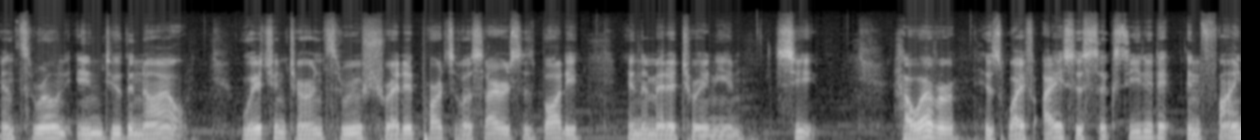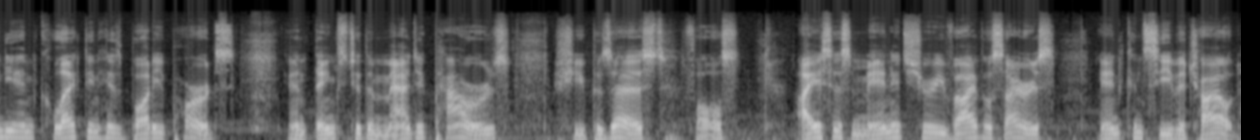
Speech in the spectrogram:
and thrown into the Nile which in turn threw shredded parts of Osiris's body in the Mediterranean Sea. However, his wife Isis succeeded in finding and collecting his body parts, and thanks to the magic powers she possessed, false, Isis managed to revive Osiris and conceive a child,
